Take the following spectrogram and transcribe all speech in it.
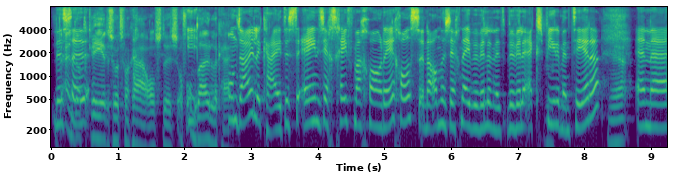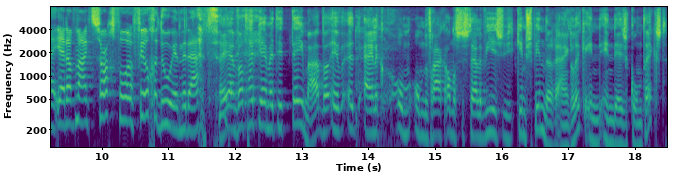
Dus, en dat eh, creëert een soort van chaos dus, of onduidelijkheid. Onduidelijkheid. Dus de een zegt geef maar gewoon regels. En de ander zegt nee, we willen het, we willen experimenteren. ja. En eh, ja, dat maakt, zorgt voor veel gedoe inderdaad. Hey, en wat heb jij met dit thema? Eh, Eigenlijk om, om de vraag anders te stellen, wie is Kim Spinder eigenlijk in, in deze context?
